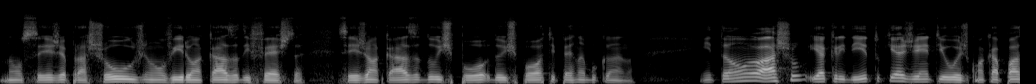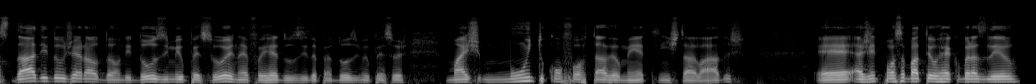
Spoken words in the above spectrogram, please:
não seja para shows, não viram a casa de festa, seja uma casa do, espor, do esporte pernambucano. Então eu acho e acredito que a gente hoje, com a capacidade do Geraldão de 12 mil pessoas, né, foi reduzida para 12 mil pessoas, mas muito confortavelmente instaladas, é, a gente possa bater o recorde brasileiro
